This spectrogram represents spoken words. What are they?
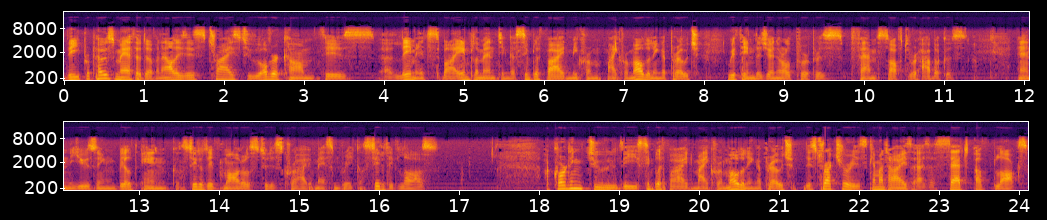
The proposed method of analysis tries to overcome these uh, limits by implementing a simplified micro micromodeling approach within the general-purpose FEM software Abaqus and using built-in constitutive models to describe masonry constitutive laws. According to the simplified micromodeling approach, the structure is schematized as a set of blocks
